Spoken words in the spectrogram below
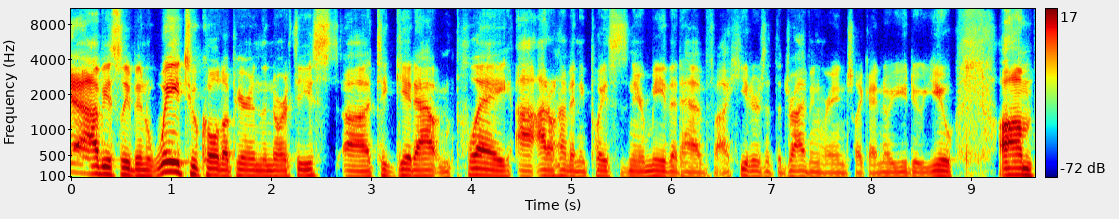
obviously been way too cold up here in the Northeast uh, to get out and play. Uh, I don't have any places near me that have uh, heaters at the driving range, like I know you do. You, um,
